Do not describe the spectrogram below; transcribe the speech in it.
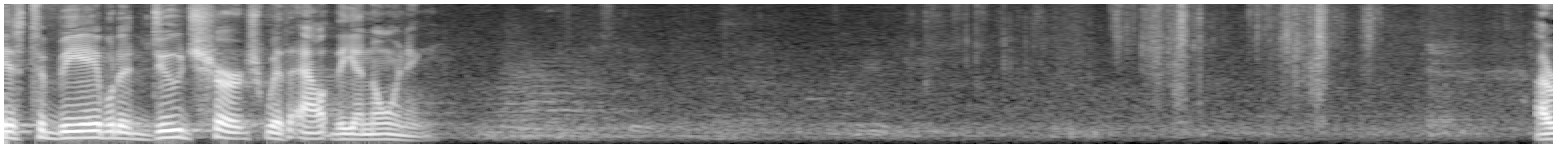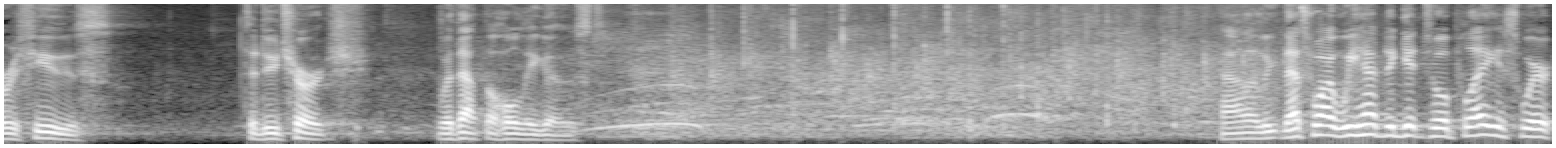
is to be able to do church without the anointing. I refuse to do church without the Holy Ghost. Hallelujah. That's why we have to get to a place where,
